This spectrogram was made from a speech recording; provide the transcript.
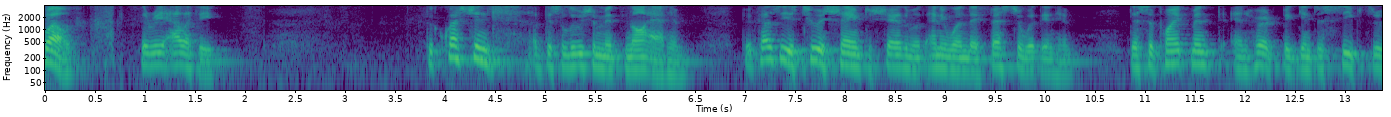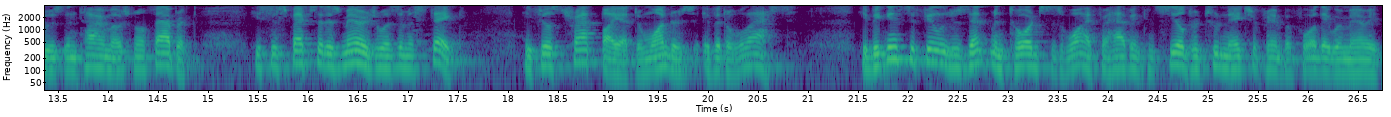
12. The reality. The questions of disillusionment gnaw at him. Because he is too ashamed to share them with anyone, they fester within him. Disappointment and hurt begin to seep through his entire emotional fabric. He suspects that his marriage was a mistake. He feels trapped by it and wonders if it will last. He begins to feel resentment towards his wife for having concealed her true nature for him before they were married.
